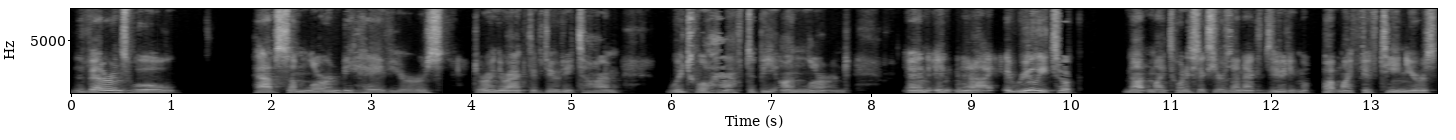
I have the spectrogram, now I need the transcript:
the veterans will have some learned behaviors during their active duty time, which will have to be unlearned. And it, and I, it really took not my 26 years on active duty, but my 15 years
